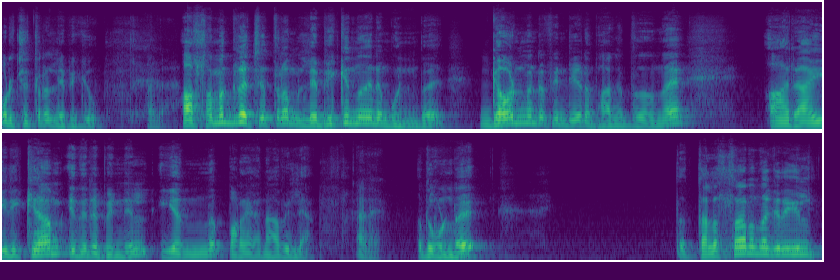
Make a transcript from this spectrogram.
ഒരു ചിത്രം ലഭിക്കൂ. ആ സമഗ്ര ചിത്രം ലഭിക്കുന്നതിന് മുൻപ് ഗവൺമെന്റ് ഓഫ് ഇന്ത്യയുടെ ഭാഗത്ത് നിന്ന് ആരായിരിക്കാം ഇതിന് പിന്നിൽ എന്ന് പറയാനാവില്ല. അതെ. അതുകൊണ്ട് തലസ്ഥാന നഗരിയിൽ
